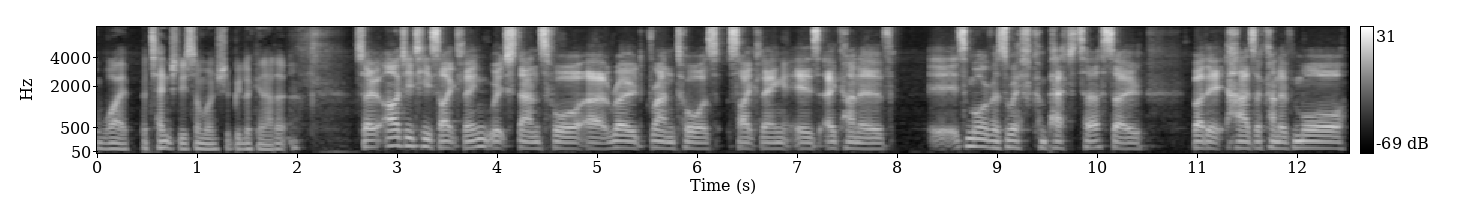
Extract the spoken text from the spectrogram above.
why potentially someone should be looking at it? So, RGT Cycling, which stands for uh, Road Grand Tours Cycling, is a kind of it's more of a Zwift competitor. So, but it has a kind of more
